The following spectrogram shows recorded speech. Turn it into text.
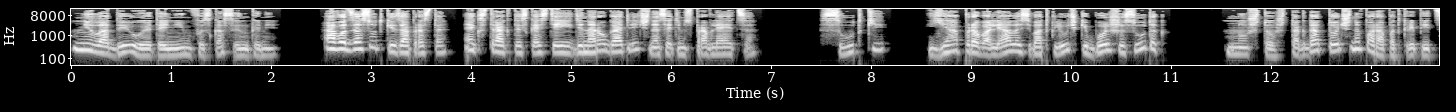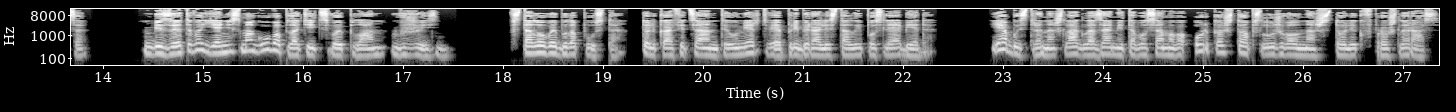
Не лады у этой нимфы с косынками. А вот за сутки запросто. Экстракт из костей единорога отлично с этим справляется. Сутки? Я провалялась в отключке больше суток? Ну что ж, тогда точно пора подкрепиться. Без этого я не смогу воплотить свой план в жизнь. В столовой было пусто, только официанты у мертвия прибирали столы после обеда. Я быстро нашла глазами того самого орка, что обслуживал наш столик в прошлый раз.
